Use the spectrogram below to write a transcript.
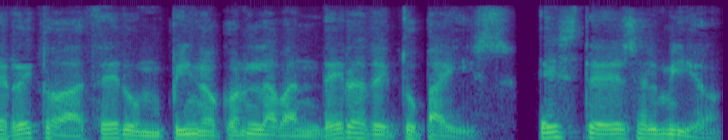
Te reto a hacer un pino con la bandera de tu país. Este es el mío.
